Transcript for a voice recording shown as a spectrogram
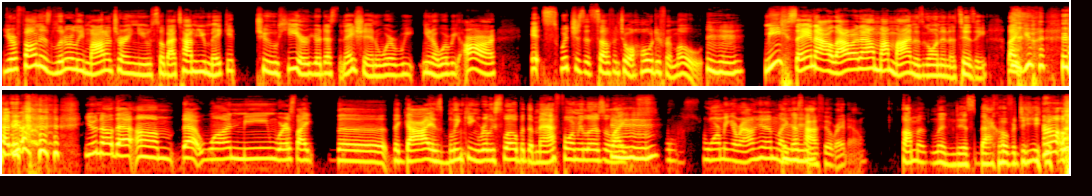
your phone is literally monitoring you. So by the time you make it to here, your destination where we, you know, where we are, it switches itself into a whole different mode Mm-hmm. me saying that out loud right now, my mind is going in a tizzy. Like you have you you know that um that one meme where it's like the the guy is blinking really slow, but the math formulas are like Mhm. swarming around him. Like that's Mhm. how I feel right now. So I'm gonna lend this back over to you. Oh.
